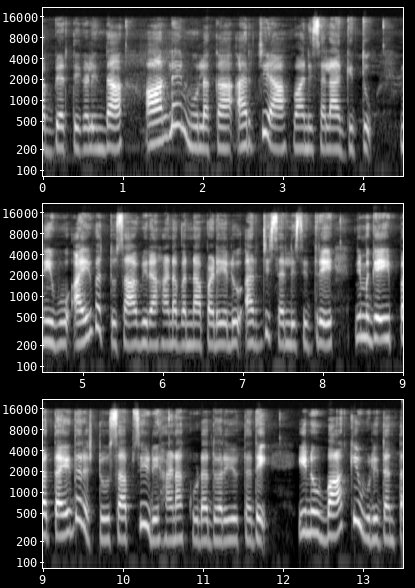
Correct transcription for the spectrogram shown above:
ಅಭ್ಯರ್ಥಿಗಳಿಂದ ಆನ್ಲೈನ್ ಮೂಲಕ ಅರ್ಜಿ ಆಹ್ವಾನಿಸಲಾಗಿತ್ತು. ನೀವು ಐವತ್ತು ಸಾವಿರ ಹಣವನ್ನು ಪಡೆಯಲು ಅರ್ಜಿ ಸಲ್ಲಿಸಿದರೆ ನಿಮಗೆ ಇಪ್ಪತ್ತೈದರಷ್ಟು ಸಬ್ಸಿಡಿ ಹಣ ಕೂಡ ದೊರೆಯುತ್ತದೆ. ಇನ್ನು ಬಾಕಿ ಉಳಿದಂಥ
